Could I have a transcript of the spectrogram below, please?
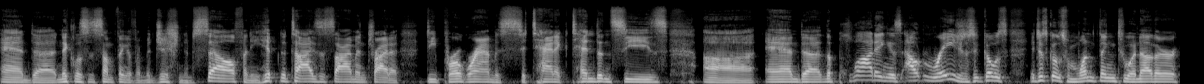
and uh, Nicholas is something of a magician himself, and he hypnotizes Simon, try to deprogram his satanic tendencies, uh, and uh, the plotting is outrageous. It goes it just goes from one thing to another.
